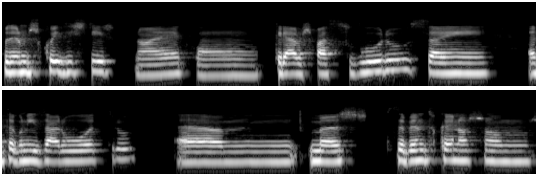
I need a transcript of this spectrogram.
podermos coexistir, não é? Com criar um espaço seguro sem antagonizar o outro, um, mas sabendo quem nós somos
